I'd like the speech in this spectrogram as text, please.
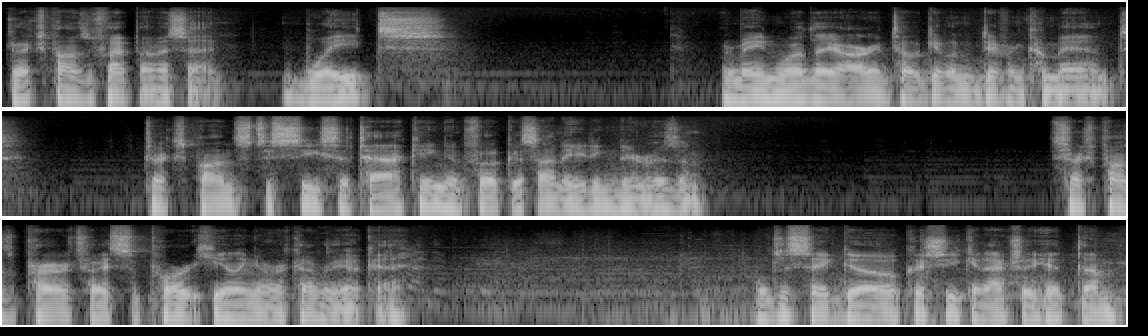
Direct to fight by my side. Wait. Remain where they are until given a different command. Direct pawns to cease attacking and focus on aiding the arisen. Direct pawns prioritize support, healing, and recovery. Okay. We'll just say go, because she can actually hit them.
